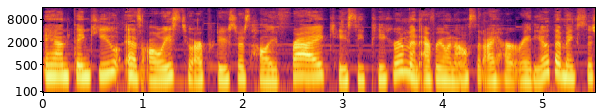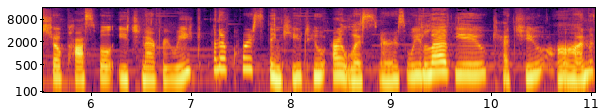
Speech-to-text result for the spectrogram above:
And thank you, as always, to our producers, Holly Fry, Casey Pegram, and everyone else at iHeartRadio that makes this show possible each and every week. And of course, thank you to our listeners. We love you. Catch you on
